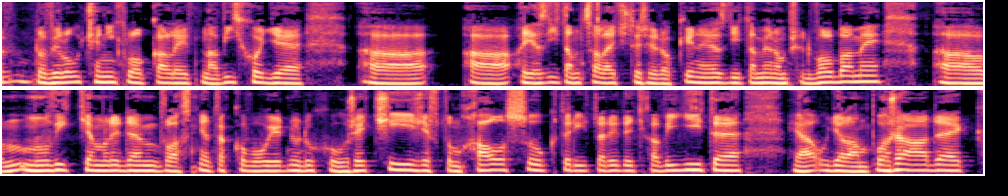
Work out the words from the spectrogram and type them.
do vyloučených lokalit na východě, a jezdí tam celé čtyři roky, nejezdí tam jenom před volbami. A mluví k těm lidem vlastně takovou jednoduchou řečí, že v tom chaosu, který tady teďka vidíte, já udělám pořádek,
